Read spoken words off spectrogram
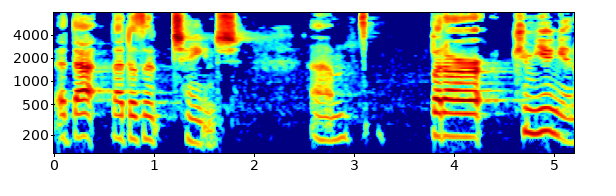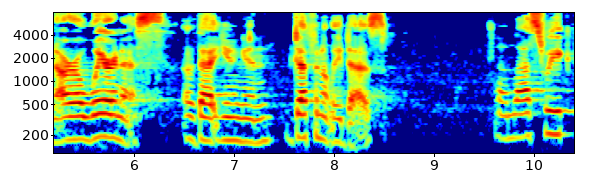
That, that doesn't change. Um, but our communion, our awareness of that union definitely does. Um, last week,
